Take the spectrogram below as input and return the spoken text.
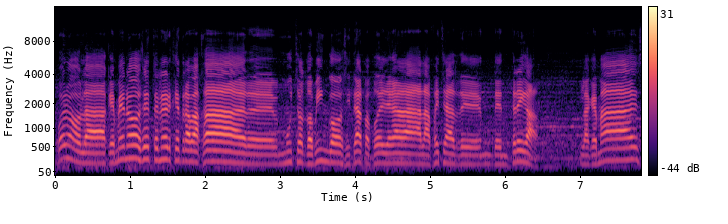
Bueno, la que menos es tener que trabajar eh, muchos domingos y tal para poder llegar a las fechas de, de entrega. La que más,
